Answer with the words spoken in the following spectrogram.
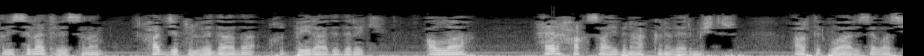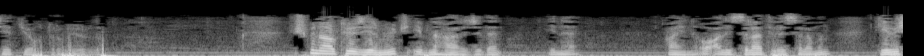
Aleyhisselatü Vesselam Haccetül Veda'da hutbe irade ederek Allah her hak sahibine hakkını vermiştir. Artık varise vasiyet yoktur buyurdu. 3623 İbni Harice'den yine aynı. O aleyhissalatü vesselamın geviş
